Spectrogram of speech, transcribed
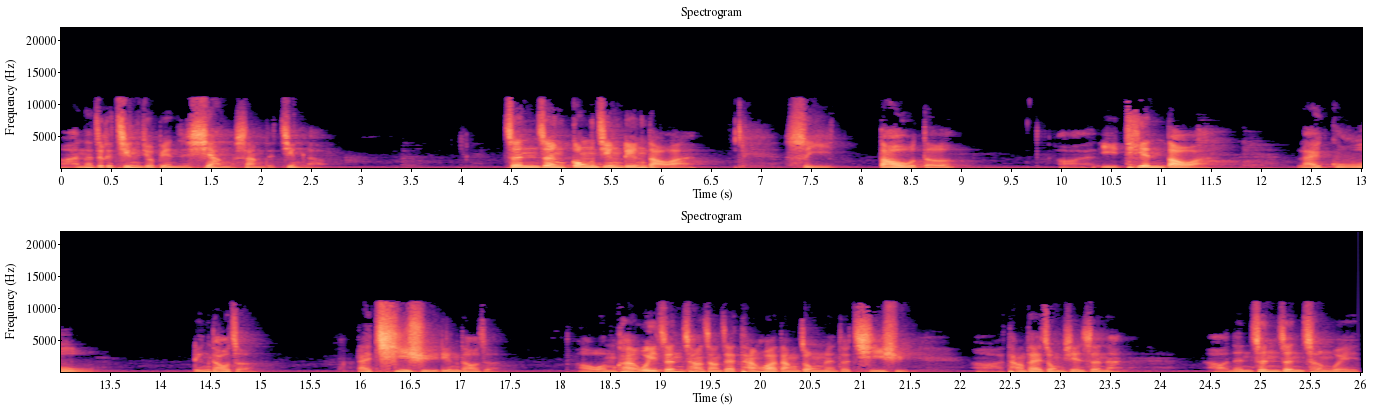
啊，那这个“敬”就变成向上的“敬”了。真正恭敬领导啊，是以道德啊，以天道啊来鼓舞领导者，来期许领导者。啊，我们看魏征常常在谈话当中呢，都期许啊，唐太宗先生呢，啊能真正成为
